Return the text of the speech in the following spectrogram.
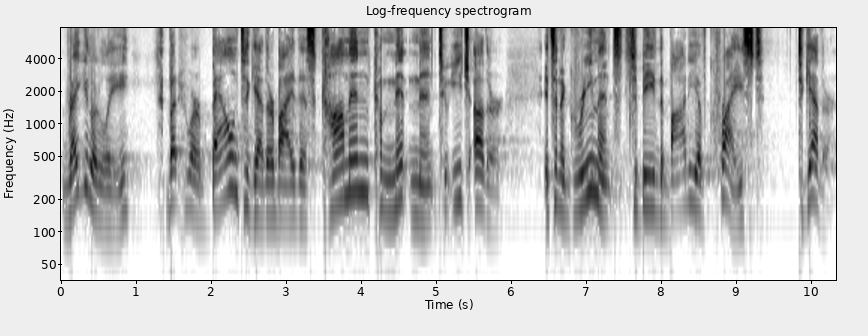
regularly, but who are bound together by this common commitment to each other. It's an agreement to be the body of Christ together.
